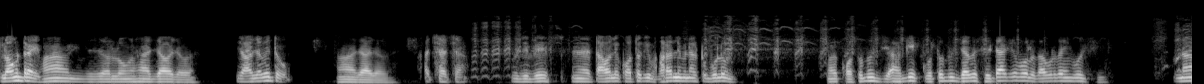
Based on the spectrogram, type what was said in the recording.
লং ড্রাইভ হ্যাঁ লং- হ্যাঁ যাওয়া যাবে। যাওয়া যাবে তো? হ্যাঁ যাওয়া যাবে। আচ্ছা আচ্ছা। বুঝি বেশ হ্যাঁ, তাহলে কত কি ভাড়া নেবেন একটু বলুন? কত দূর আগে কত দূর যাবে সেটা আগে বলো তারপরে তো আমি বলছি। না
